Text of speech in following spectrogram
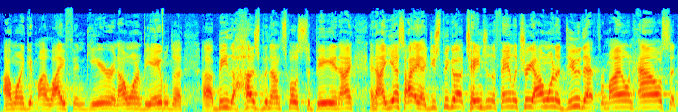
I want to get my life in gear, and I want to be able to uh, be the husband I'm supposed to be. And I, and I, yes, I, you speak about changing the family tree. I want to do that for my own house, and,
